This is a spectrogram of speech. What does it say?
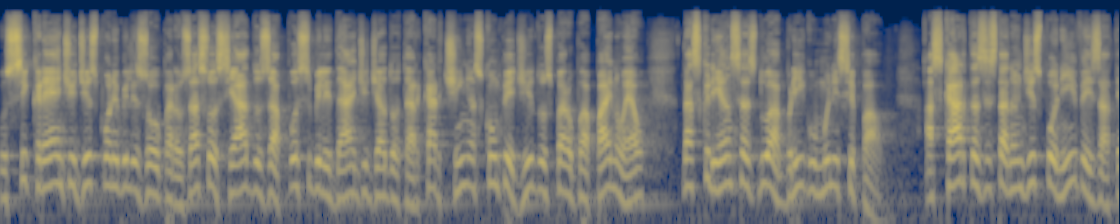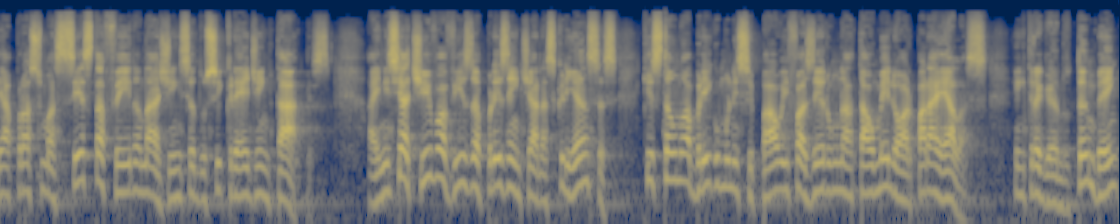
O Cicred disponibilizou para os associados a possibilidade de adotar cartinhas com pedidos para o Papai Noel das crianças do abrigo municipal. As cartas estarão disponíveis até a próxima sexta-feira na agência do Cicred em Tapes. A iniciativa visa presentear as crianças que estão no abrigo municipal e fazer um Natal melhor para elas, entregando também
